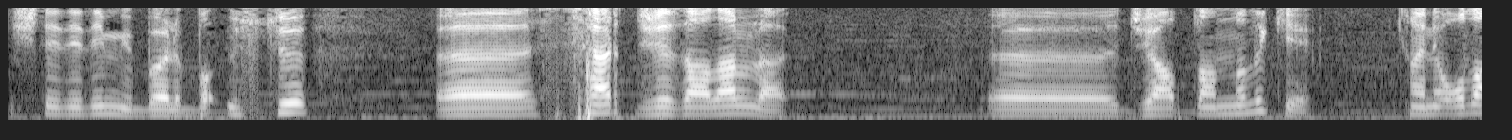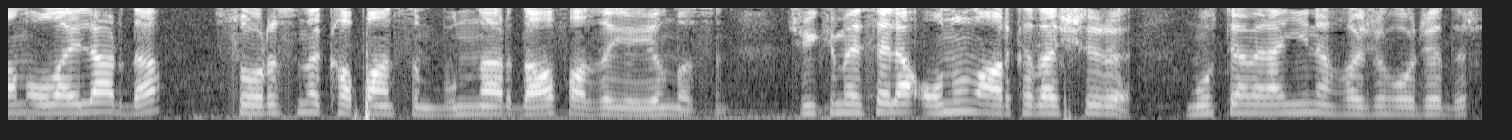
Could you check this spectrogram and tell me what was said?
işte dediğim gibi böyle üstü e, sert cezalarla e, cevaplanmalı ki hani olan olaylar da sonrasında kapansın. Bunlar daha fazla yayılmasın. Çünkü mesela onun arkadaşları muhtemelen yine hacı hocadır.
